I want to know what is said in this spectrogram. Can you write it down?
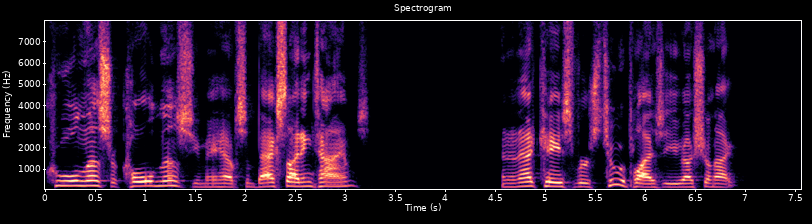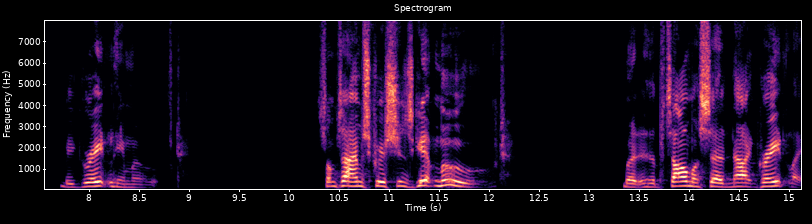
coolness or coldness, you may have some backsliding times. And in that case, verse 2 applies to you I shall not be greatly moved. Sometimes Christians get moved, but the psalmist said, not greatly.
